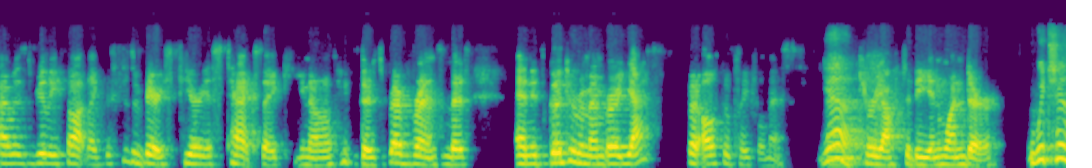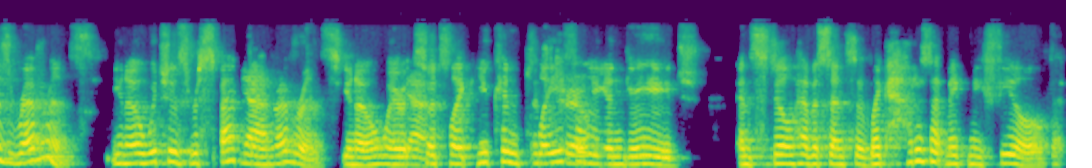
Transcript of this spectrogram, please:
i was really thought like this is a very serious text like you know there's reverence and there's and it's good to remember yes but also playfulness yeah and curiosity and wonder which is reverence you know which is respect yeah. and reverence you know where yeah. so it's like you can playfully engage and still have a sense of like how does that make me feel that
